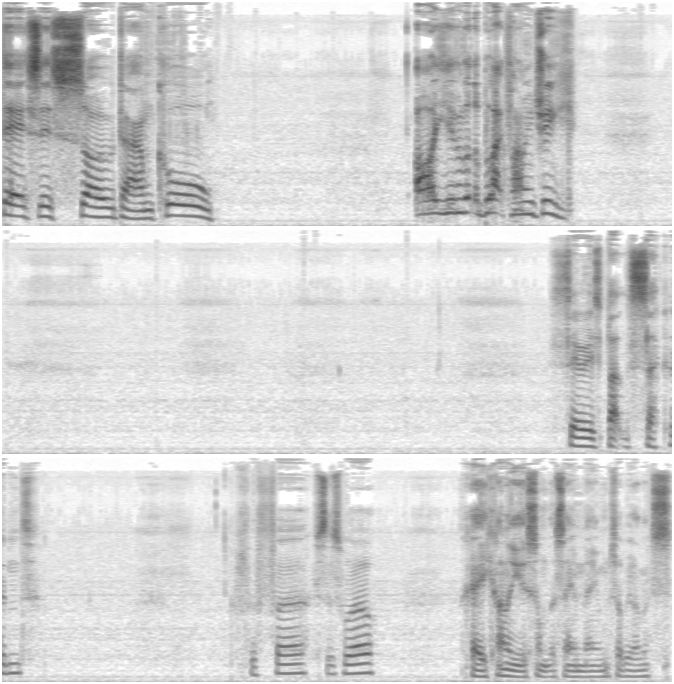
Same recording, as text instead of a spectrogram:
This is so damn cool. Oh, you even got the Black Family tree. Sirius Black the second. For first as well. Okay, kind of use some of the same names, I'll be honest.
